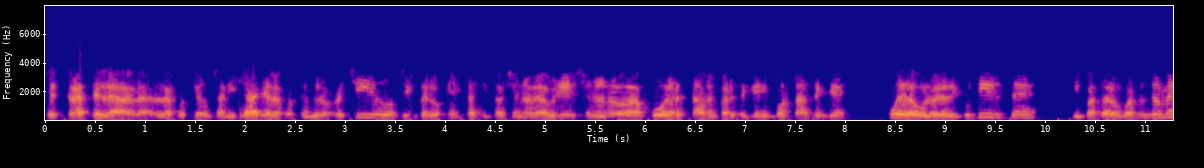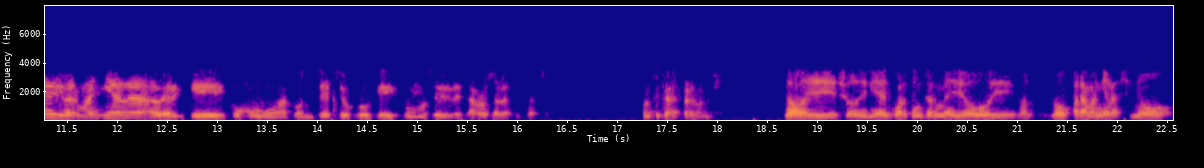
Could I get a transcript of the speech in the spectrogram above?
se trate la, la, la, cuestión sanitaria, la cuestión de los residuos, sí, pero esta situación al abrirse una nueva puerta me parece que es importante que pueda volver a discutirse y pasar un cuarto intermedio y ver mañana a ver que, cómo acontece o que, cómo se desarrolla la situación. Concejal, perdón. No, eh, yo diría el cuarto intermedio, eh, bueno, no para mañana, sino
